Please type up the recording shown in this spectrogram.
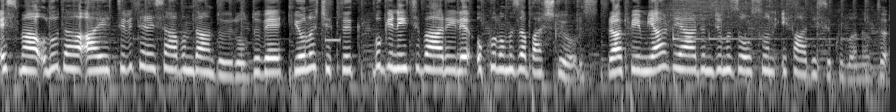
Esma Uludağ'a ait Twitter hesabından duyuruldu ve yola çıktık bugün itibariyle okulumuza başlıyoruz. Rabbim yar ve yardımcımız olsun ifadesi kullanıldı.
